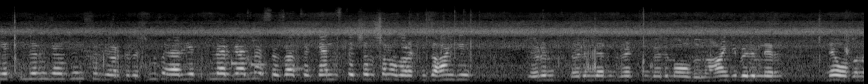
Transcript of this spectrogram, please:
yetkililerin geleceğini söylüyor arkadaşımız. Eğer yetkililer gelmezse zaten kendisi de çalışan olarak bize hangi ürün bölümlerin üretim bölümü olduğunu, hangi bölümlerin ne olduğunu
